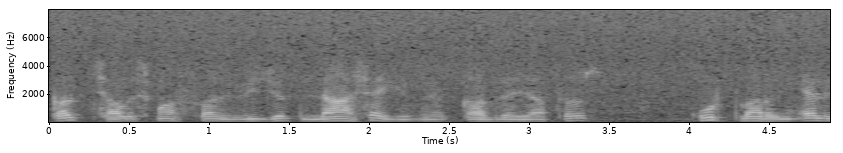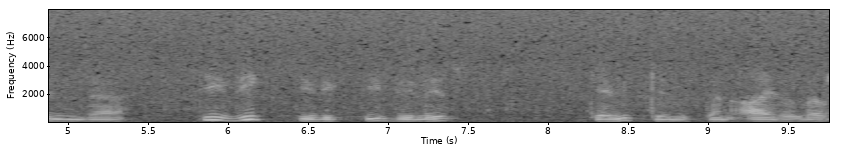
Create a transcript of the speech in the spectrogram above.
Kalp çalışmazsa vücut laşa gibi kabre yatır. Kurtların elinde dizik dizik dizilir. Kemik kemikten ayrılır.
